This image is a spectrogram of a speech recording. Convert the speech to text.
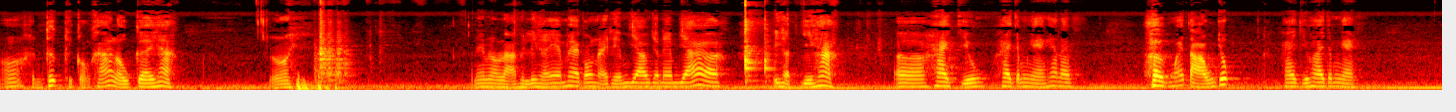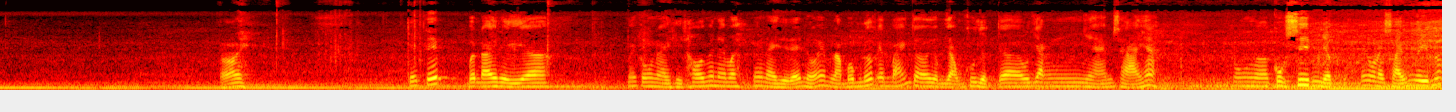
Đó hình thức thì còn khá là ok ha. Rồi. Anh em nào làm thì liên hệ em ha. Con này thì em giao cho anh em giá ờ, đi thịt gì ha. Ờ, uh, 2 triệu 200 ngàn ha anh em. Hơn máy tàu một chút. 2 triệu 200 ngàn. Rồi. Kế tiếp bên đây thì uh, mấy con này thì thôi mấy anh em ơi. Cái này thì để nữa em làm bơm nước em bán cho vòng vòng khu vực uh, dân nhà em xài ha. Con uh, cô sim nhật mấy con này xài cũng nghiêm lắm.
